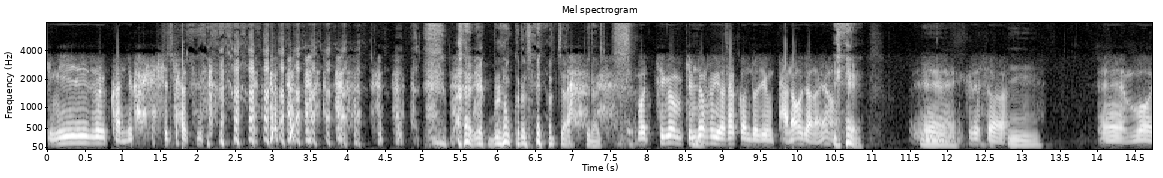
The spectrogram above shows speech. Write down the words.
비밀을 간직하기가 쉽지 않습니다. 예, 물론 그런 면이 없지 않긴 하죠. 뭐 지금 김정숙 음. 여사 건도 지금 다 나오잖아요. 예. 예, 음. 그래서 음. 예, 뭐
